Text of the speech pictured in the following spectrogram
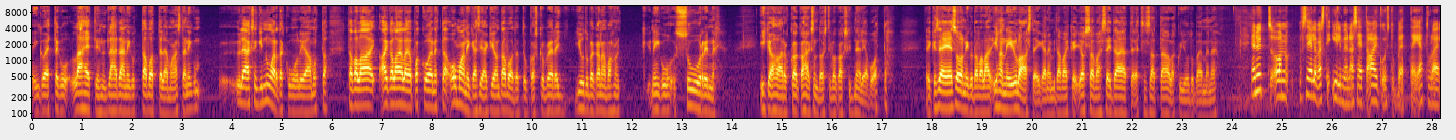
niin kuin, että kun lähettiin, nyt lähdetään niin kuin tavoittelemaan sitä niin yleäksenkin nuorta kuulijaa, mutta tavallaan aika lailla jopa koen, että omanikäisiäkin on tavoitettu, koska meidän YouTube-kanavahan niin kuin suurin ikähaarukka on 18-24 vuotta. Eli se ei edes ole niin kuin tavallaan ihan niin yläasteikäinen, mitä vaikka jossain vaiheessa ei ajattele, että se saattaa olla, kun YouTubeen menee. Ja nyt on selvästi ilmiönä se, että aikuistubettajia tulee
